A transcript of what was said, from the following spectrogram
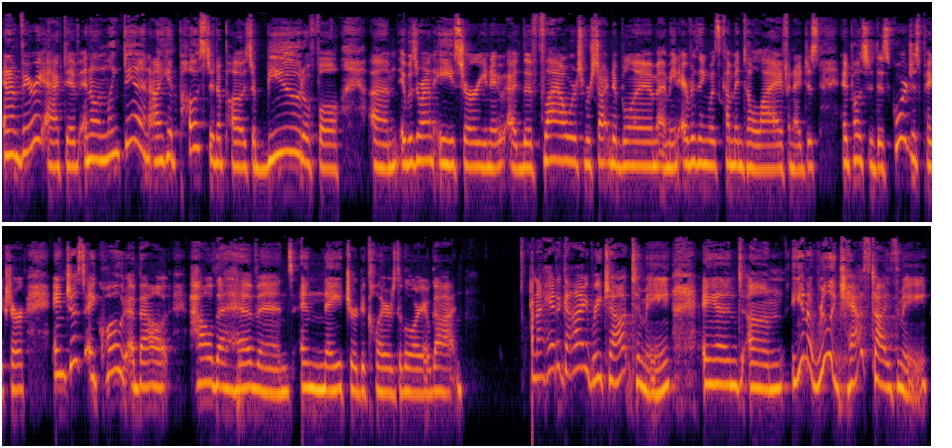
And I'm very active. And on LinkedIn, I had posted a post, a beautiful, um, it was around Easter, you know, uh, the flowers were starting to bloom. I mean, everything was coming to life. And I just had posted this gorgeous picture and just a quote about how the heavens and nature declares the glory of God. And I had a guy reach out to me and, um, you know, really chastise me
